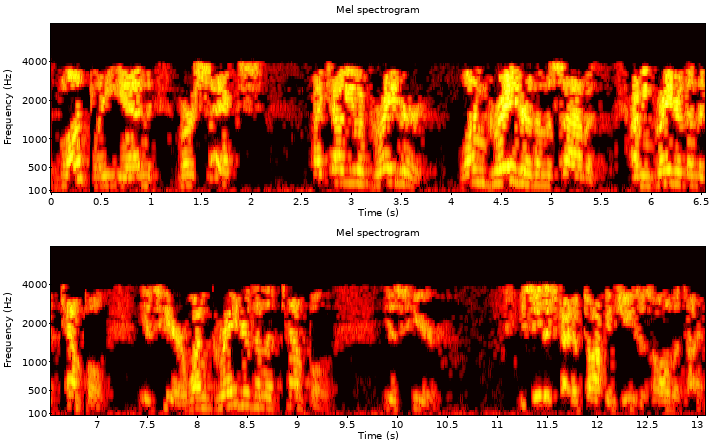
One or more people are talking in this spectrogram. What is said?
it bluntly in verse 6 I tell you, a greater, one greater than the Sabbath, I mean, greater than the temple is here. One greater than the temple is here. You see this kind of talk in Jesus all the time.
